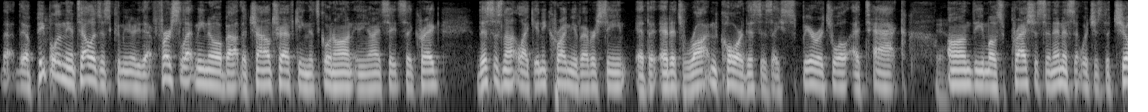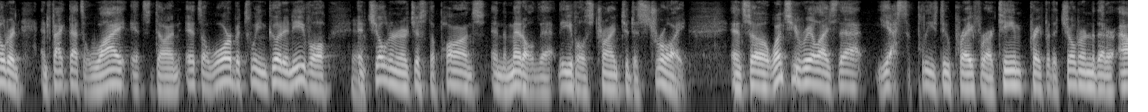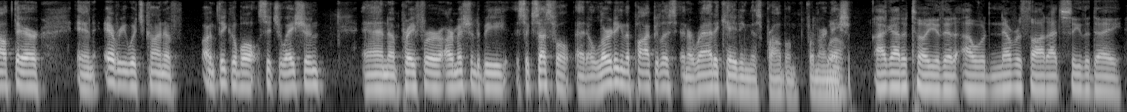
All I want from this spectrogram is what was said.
the, the people in the intelligence community that first let me know about the child trafficking that's going on in the United States said, Craig, this is not like any crime you've ever seen. At, the, at its rotten core, this is a spiritual attack yeah. on the most precious and innocent, which is the children. In fact, that's why it's done. It's a war between good and evil, yeah. and children are just the pawns in the middle that the evil is trying to destroy. And so once you realize that, yes, please do pray for our team, pray for the children that are out there in every which kind of unthinkable situation and uh, pray for our mission to be successful at alerting the populace and eradicating this problem from our well, nation. I got to tell you that I would never thought I'd see the day.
